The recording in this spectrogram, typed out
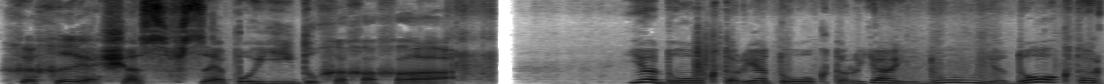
Хе-хе, щас все поїду, ха-ха-ха. Я доктор, я доктор, я йду, я доктор.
